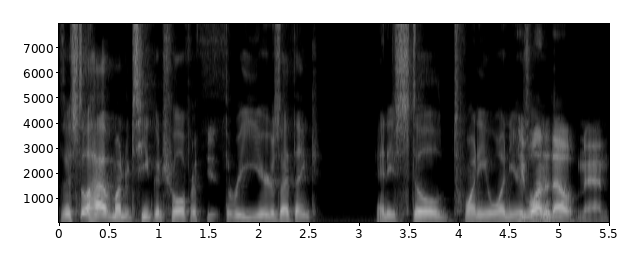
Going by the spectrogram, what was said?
they still have him under team control for He- three years, I think, and he's still twenty one years. Old. He wanted old. out, man.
